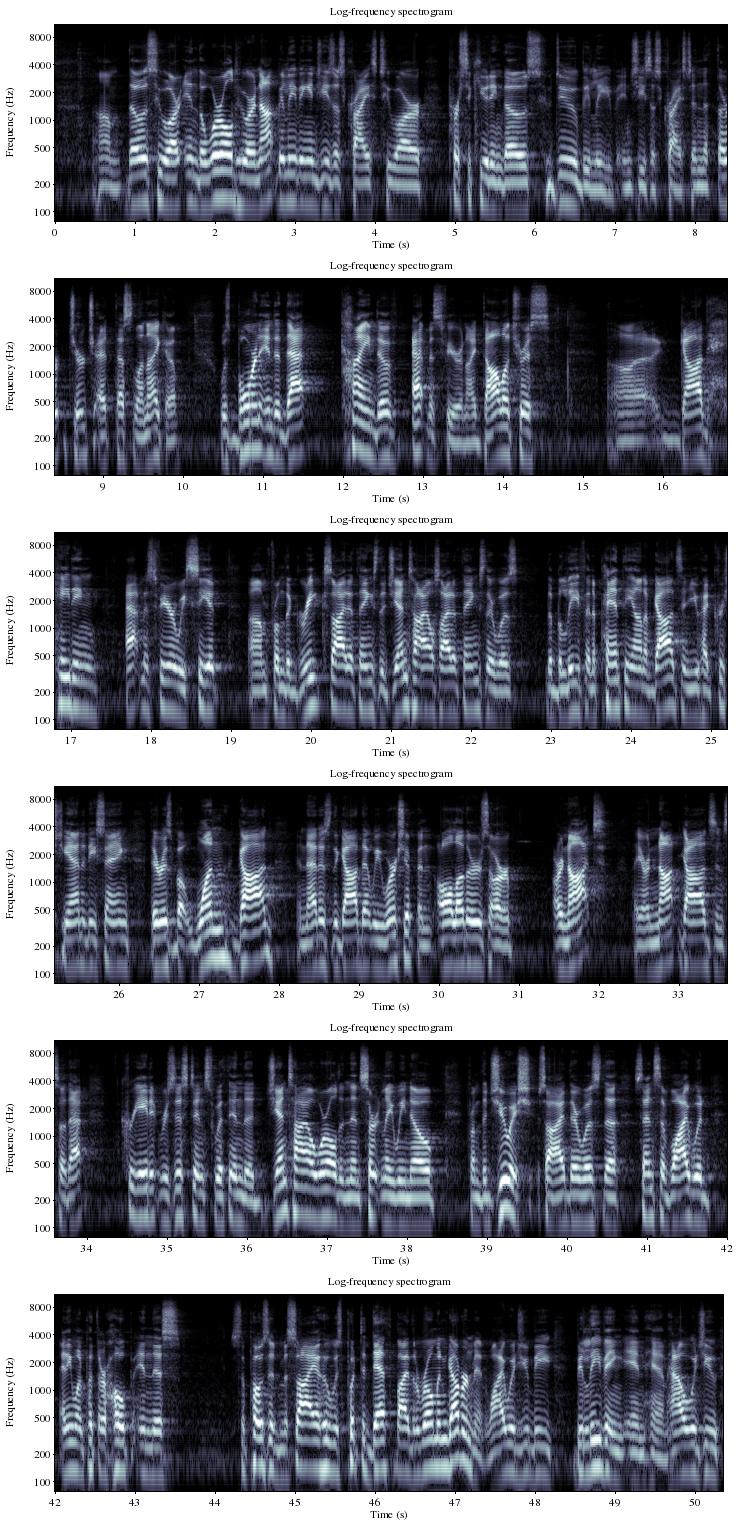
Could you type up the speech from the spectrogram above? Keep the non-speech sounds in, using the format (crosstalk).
um, those who are in the world who are not believing in Jesus Christ who are persecuting those who do believe in Jesus Christ. And the church at Thessalonica was born into that kind of atmosphere, an idolatrous, uh, God hating atmosphere. We see it um, from the Greek side of things, the Gentile side of things. There was the belief in a pantheon of gods, and you had Christianity saying there is but one God, and that is the God that we worship, and all others are, are not. They are not gods, and so that created resistance within the Gentile world, and then certainly we know from the Jewish side, there was the sense of why would anyone put their hope in this supposed Messiah who was put to death by the Roman government? Why would you be believing in him? How would you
